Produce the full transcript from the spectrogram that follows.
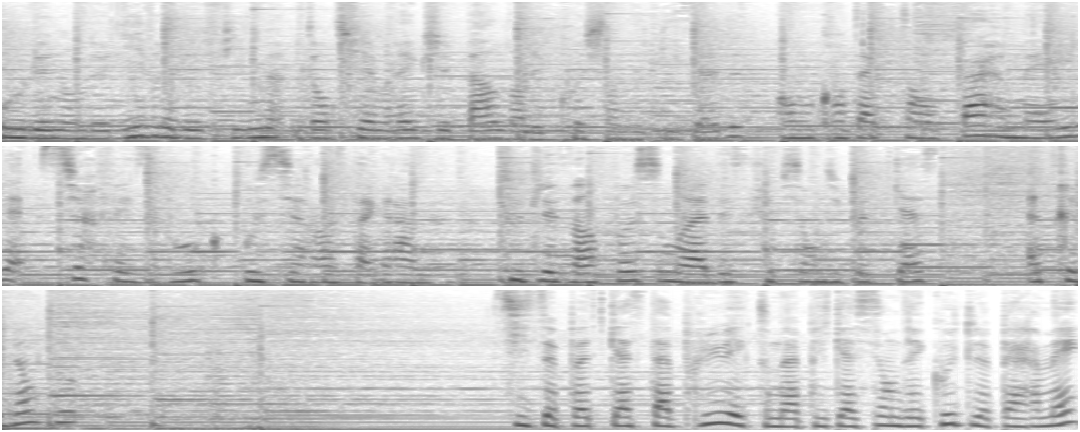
ou le nom de livres et de films dont tu aimerais que je parle dans les prochains vidéos en me contactant par mail, sur Facebook ou sur Instagram. Toutes les infos sont dans la description du podcast. À très bientôt si ce podcast t'a plu et que ton application d'écoute le permet,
